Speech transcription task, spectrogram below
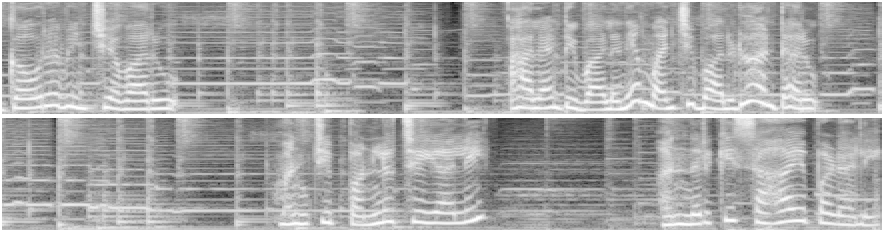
గౌరవించేవారు. అలాంటి వాళ్ళనే మంచి బాలుడు అంటారు. మంచి పనులు చేయాలి. అందరికీ సహాయపడాలి.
